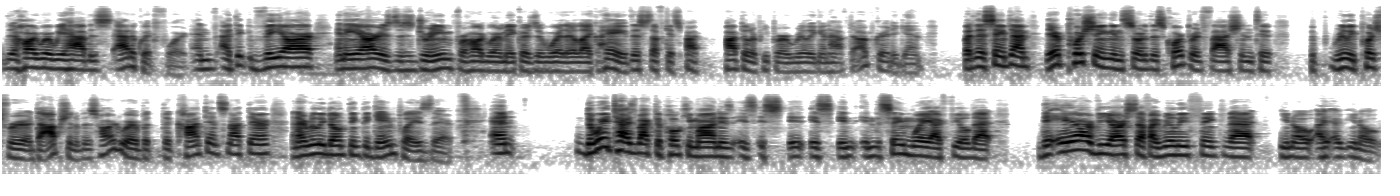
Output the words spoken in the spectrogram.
the hardware we have is adequate for it. And I think VR and AR is this dream for hardware makers where they're like, hey, if this stuff gets pop- popular, people are really going to have to upgrade again. But at the same time, they're pushing in sort of this corporate fashion to, to really push for adoption of this hardware, but the content's not there, and I really don't think the gameplay is there. And the way it ties back to Pokemon is is is, is in, in the same way I feel that the AR VR stuff I really think that you know I, you know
